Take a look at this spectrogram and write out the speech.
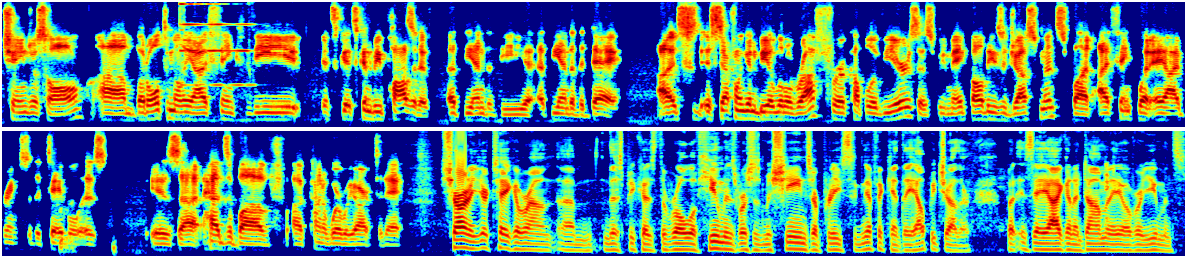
change us all. Um, but ultimately, I think the it's it's going to be positive at the end of the at the end of the day. Uh, it's it's definitely going to be a little rough for a couple of years as we make all these adjustments. But I think what AI brings to the table is is uh, heads above uh, kind of where we are today. Sharna, your take around um, this because the role of humans versus machines are pretty significant. They help each other, but is AI going to dominate over humans?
